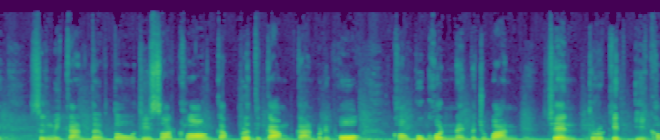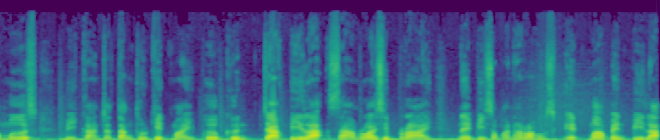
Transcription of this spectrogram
น์ ซึ่งมีการเติบโตที่สอดคล้องกับพฤติกรรมการบริโภค ของผู้คนในปัจจุบัน เช่น ธุรกิจอีคอมเมิร์ซมีการจัดตั้งธุรกิจใหม่เพิ่มขึ้นจากปีละ 310 ราย ในปี 2561 มาเป็นปีละ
